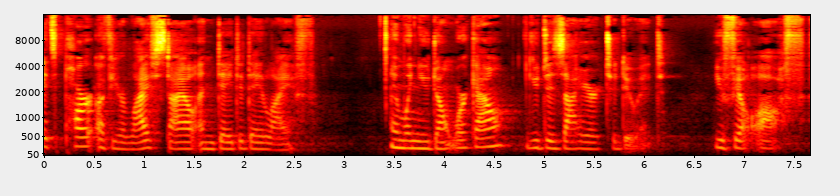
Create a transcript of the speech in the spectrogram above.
It's part of your lifestyle and day to day life. And when you don't work out, you desire to do it. You feel off,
